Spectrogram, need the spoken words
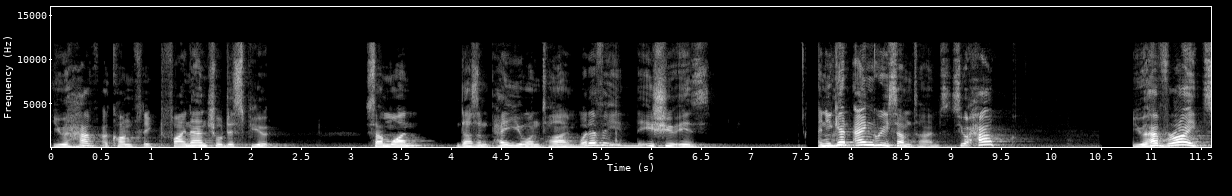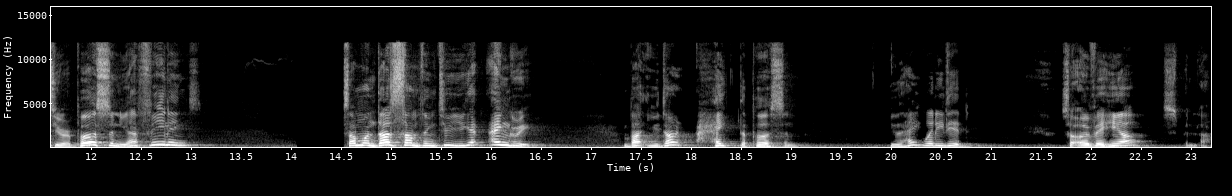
you have a conflict, financial dispute. Someone doesn't pay you on time, whatever the issue is. And you get angry sometimes. It's your haqq. You have rights, you're a person, you have feelings. Someone does something to you, you get angry. But you don't hate the person. You hate what he did. So over here, Bismillah.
